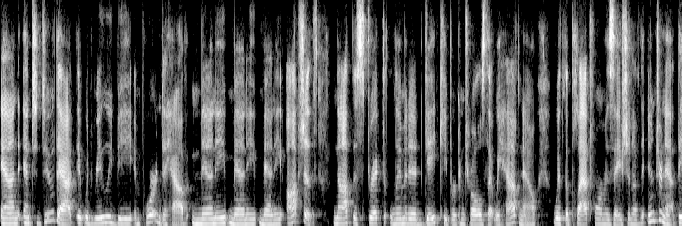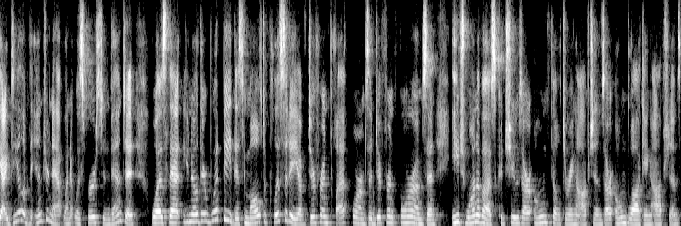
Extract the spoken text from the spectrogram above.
And, and to do that, it would really be important to have many, many, many options not the strict limited gatekeeper controls that we have now with the platformization of the internet. The ideal of the internet when it was first invented was that, you know, there would be this multiplicity of different platforms and different forums, and each one of us could choose our own filtering options, our own blocking options,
